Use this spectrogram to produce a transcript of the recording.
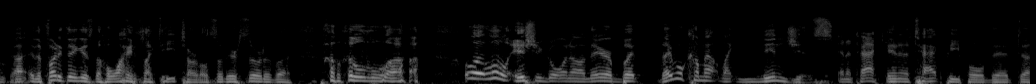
Okay. Uh, the funny thing is, the Hawaiians like to eat turtles, so there's sort of a, a little uh, a little issue going on there. But they will come out like ninjas and attack you. and attack people. That uh,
